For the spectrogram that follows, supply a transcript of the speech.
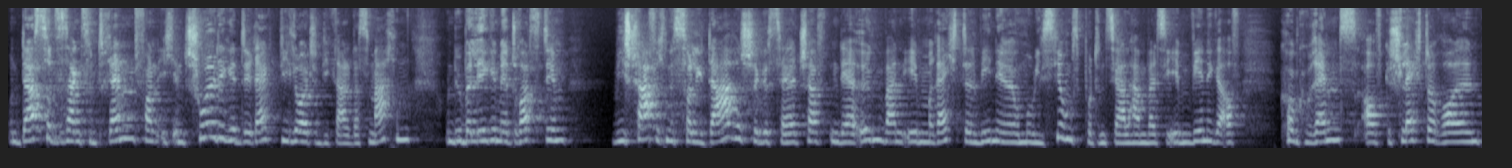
Und das sozusagen zu trennen von, ich entschuldige direkt die Leute, die gerade das machen und überlege mir trotzdem, wie schaffe ich eine solidarische Gesellschaft, in der irgendwann eben Rechte weniger Mobilisierungspotenzial haben, weil sie eben weniger auf Konkurrenz, auf Geschlechterrollen,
